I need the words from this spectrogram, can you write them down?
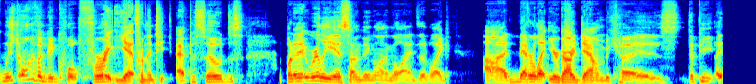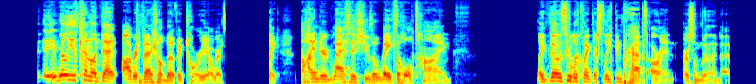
we just don't have a good quote for it yet from the t- episodes, but it really is something along the lines of like, uh, never let your guard down because the people. It really is kind of like that Aubrey professional about Victoria, where it's like behind her glasses she was awake the whole time. Like those who look like they're sleeping perhaps aren't, or something like that.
